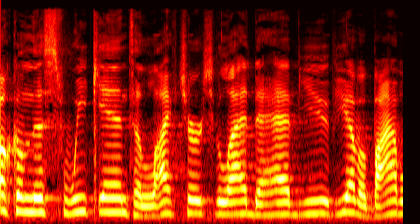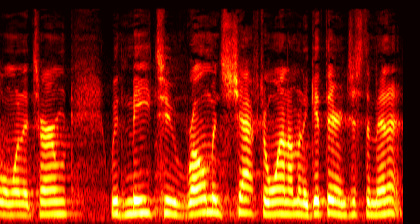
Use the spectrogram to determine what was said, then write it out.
welcome this weekend to Life Church. Glad to have you. If you have a Bible and want to turn with me to Romans chapter 1, I'm going to get there in just a minute.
